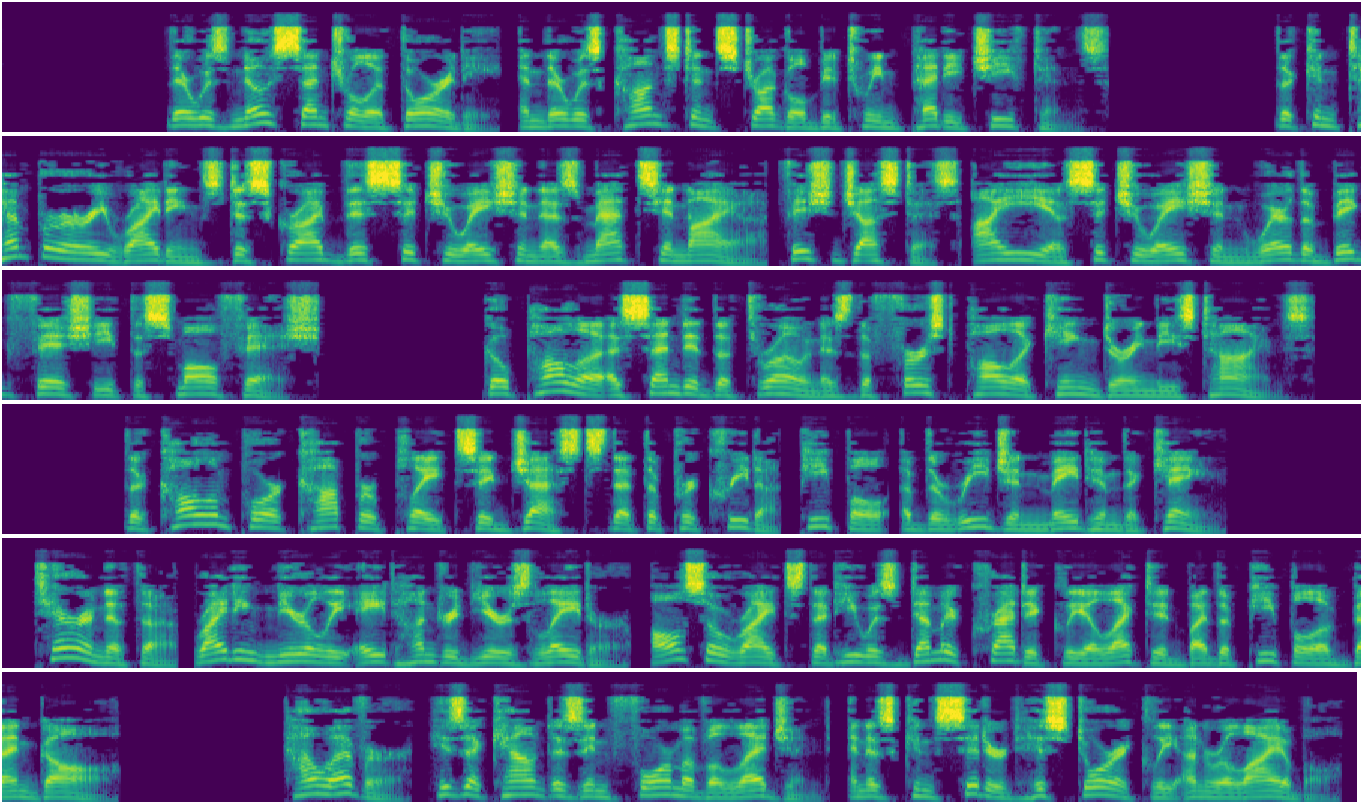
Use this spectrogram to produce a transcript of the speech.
There was no central authority, and there was constant struggle between petty chieftains. The contemporary writings describe this situation as Matsya fish justice i.e. a situation where the big fish eat the small fish. Gopala ascended the throne as the first Pala king during these times. The Kalampur copper plate suggests that the Prakrita people of the region made him the king. Taranatha, writing nearly 800 years later, also writes that he was democratically elected by the people of Bengal. However, his account is in form of a legend, and is considered historically unreliable.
